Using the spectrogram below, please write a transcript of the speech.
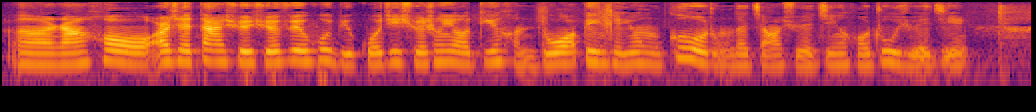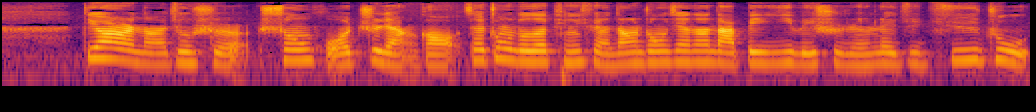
嗯，然后而且大学学费会比国际学生要低很多，并且用各种的奖学金和助学金。第二呢，就是生活质量高，在众多的评选当中，加拿大被誉为是人类最居住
